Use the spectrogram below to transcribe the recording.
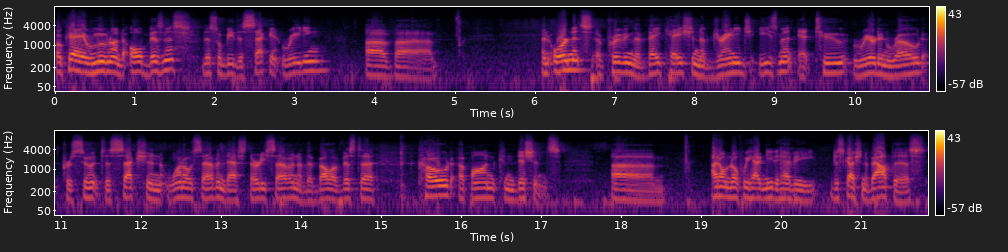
Okay, we're moving on to old business. This will be the second reading of uh, an ordinance approving the vacation of drainage easement at 2 Reardon Road pursuant to Section 107-37 of the Bella Vista Code upon conditions. Um, I don't know if we have, need to have any discussion about this,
